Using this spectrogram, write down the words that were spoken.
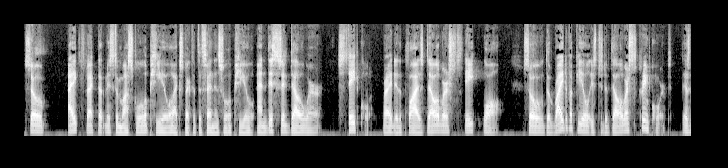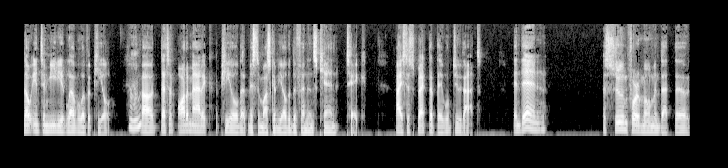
So I expect that Mr. Musk will appeal. I expect that defendants will appeal. And this is in Delaware state court, right? It applies Delaware state law. So the right of appeal is to the Delaware Supreme Court. There's no intermediate level of appeal. Mm-hmm. Uh, that's an automatic appeal that Mr. Musk and the other defendants can take. I suspect that they will do that. And then assume for a moment that the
